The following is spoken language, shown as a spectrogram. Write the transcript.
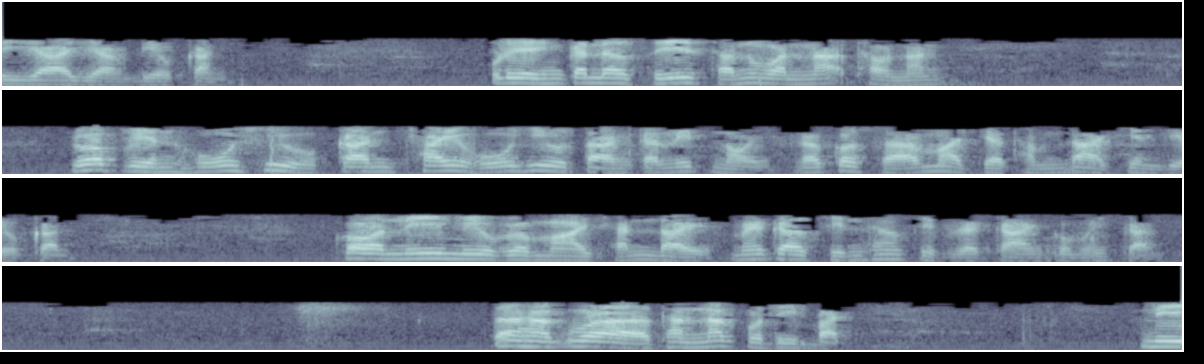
ริยาอย่างเดียวกัน เปลี่ยนกันสีสันวันณะเท่านั้น หรือเปลี่ยนหูหิ้วการใช้หูหิ้วต่างกันนิดหน่อย แล้วก็สามารถจะทำได้เช่นเดียวกันข้อนี้มีประมาณชั้นใดแม้กระสินทั้งสิบรายการก็เหมือนกัน ถ้าหากว่าท่านนักปฏิบัติ มี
